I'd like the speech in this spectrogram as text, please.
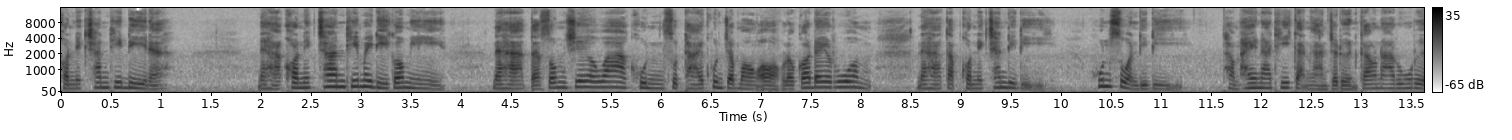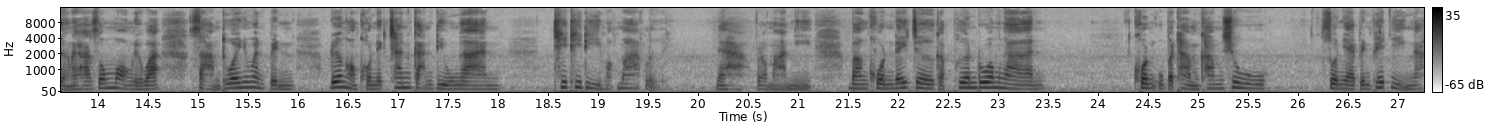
คอนเน็ชันที่ดีนะนะคะคอนเน็ชันที่ไม่ดีก็มีนะคะแต่ส้มเชื่อว่าคุณสุดท้ายคุณจะมองออกแล้วก็ได้ร่วมนะคะกับคอนเน็ชันดีๆ หุ้นส่วนดีๆทำให้หน้าที่การงานเจริญก้าวหน้ารุ่งเรืองนะคะ ส้มมองเลยว่า 3 ถ้วยนี่มันเป็นเรื่องของคอนเน็ชันการดีลงาน ที่ที่ดีมากๆเลยนะคะประมาณนี้บางคนได้เจอกับเพื่อนร่วมงาน คนอุปถัมภ์ค้ำชู ส่วนใหญ่เป็นเพศหญิงนะ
